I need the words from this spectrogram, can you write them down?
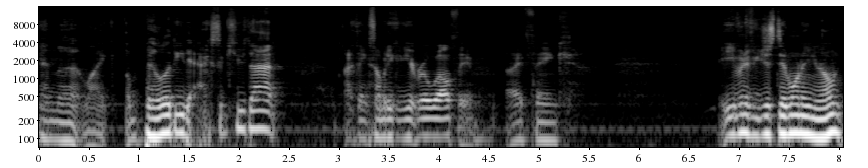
and the like ability to execute that i think somebody could get real wealthy. I think even if you just did one in your own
